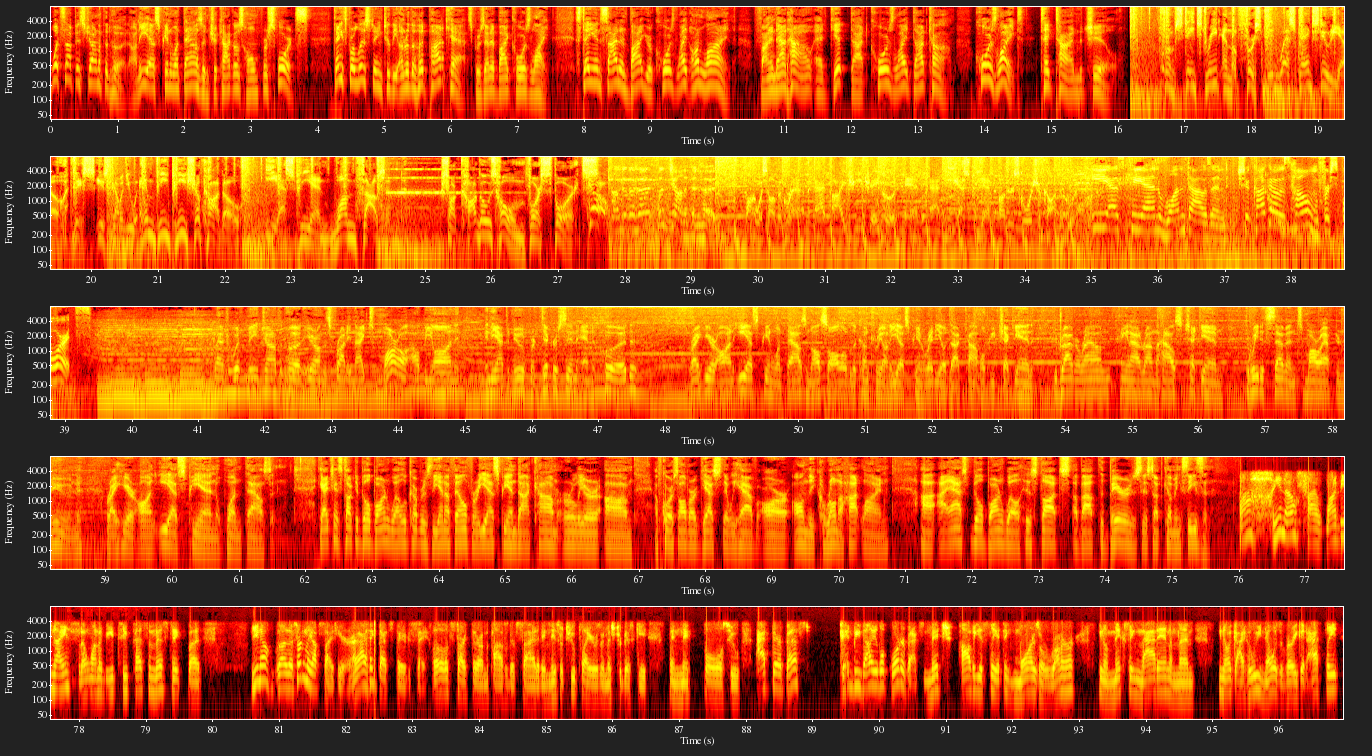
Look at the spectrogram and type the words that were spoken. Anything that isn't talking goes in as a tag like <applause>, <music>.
What's up? It's Jonathan Hood on ESPN 1000, Chicago's home for sports. Thanks for listening to the Under the Hood podcast presented by Coors Light. Stay inside and buy your Coors Light online. Find out how at get.coorslight.com. Coors Light, take time to chill. From State Street and the First Midwest Bank Studio, this is WMVP Chicago, ESPN 1000. Chicago's home for sports. Go! Under the Hood with Jonathan Hood. Follow us on the gram at IGJ Hood and at ESPN underscore Chicago. ESPN 1000, Chicago's home for sports. Glad you're with me, Jonathan Hood, here on this Friday night. Tomorrow I'll be on in the afternoon for Dickerson and Hood right here on ESPN 1000, also all over the country on ESPNradio.com. Hope you check in. You're driving around, hanging out around the house, check in 3 to 7 tomorrow afternoon right here on ESPN 1000. Got a chance to talk to Bill Barnwell, who covers the NFL for ESPN.com earlier. Um, of course, all of our guests that we have are on the Corona hotline. Uh, I asked Bill Barnwell his thoughts about the Bears this upcoming season. Well, you know, I want to be nice. I don't want to be too pessimistic, but you know, uh, there's certainly upside here. I think that's fair to say. Well, let's start there on the positive side. I mean, these are two players, in Mitch Trubisky and Nick Foles, who, at their best, can be valuable quarterbacks. Mitch, obviously, I think more as a runner, you know, mixing that in, and then, you know, a guy who we know is a very good athlete,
